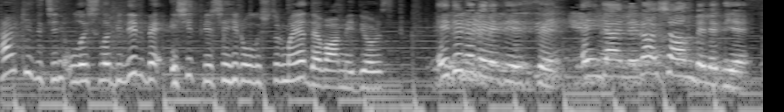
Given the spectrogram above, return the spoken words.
Herkes için ulaşılabilir ve eşit bir şehir oluşturmaya devam ediyoruz. Edirne Belediyesi, engelleri aşan belediye.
